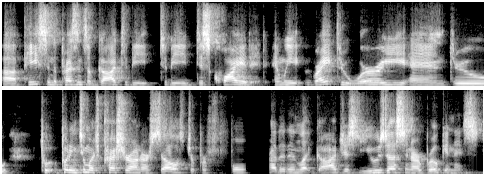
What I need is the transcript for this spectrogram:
uh, peace in the presence of God to be to be disquieted, and we right through worry and through pu- putting too much pressure on ourselves to perform rather than let God just use us in our brokenness.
